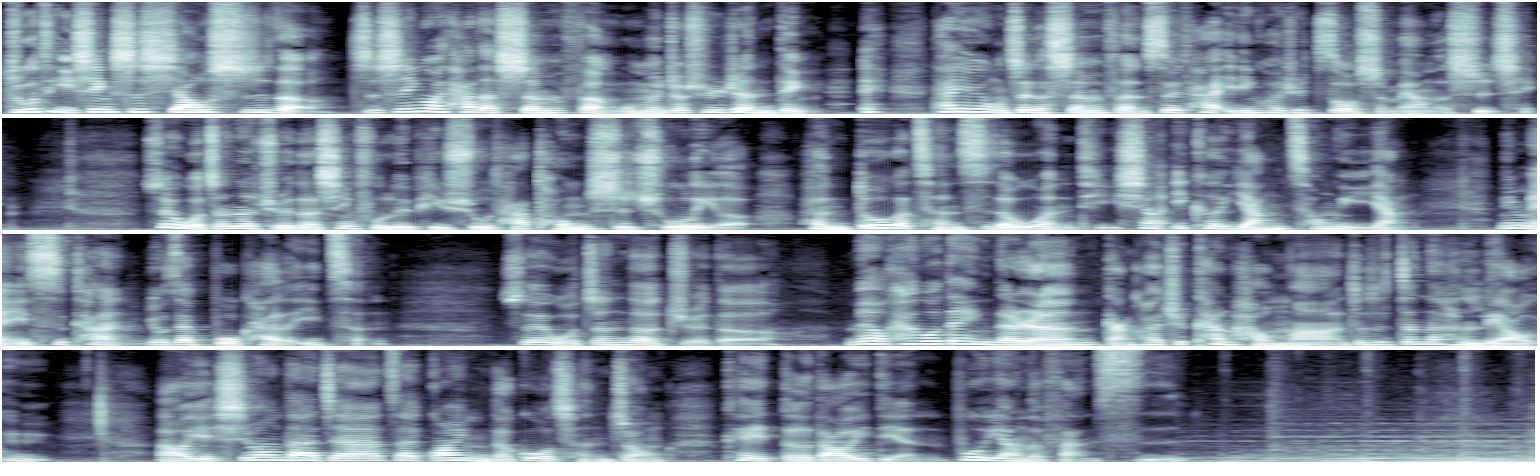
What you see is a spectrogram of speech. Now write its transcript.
主体性是消失的，只是因为他的身份，我们就去认定，诶，他拥有这个身份，所以他一定会去做什么样的事情。所以我真的觉得《幸福绿皮书》它同时处理了很多个层次的问题，像一颗洋葱一样，你每一次看又再剥开了一层。所以我真的觉得没有看过电影的人赶快去看好吗？就是真的很疗愈。然后也希望大家在观影的过程中可以得到一点不一样的反思。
